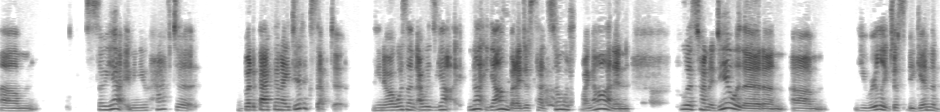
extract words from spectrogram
Um, so, yeah, I mean, you have to, but back then I did accept it. You know, I wasn't, I was young, not young, but I just had so much going on. And who has time to deal with it? And um, you really just begin to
